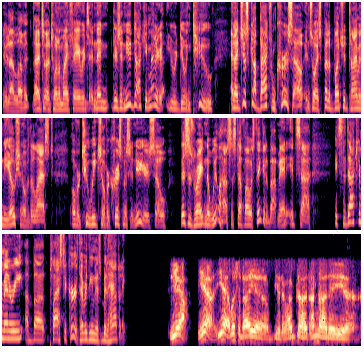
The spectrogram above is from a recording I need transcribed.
Dude, I love it. That's, that's one of my favorites. And then there's a new documentary you were doing too. And I just got back from Curacao, and so I spent a bunch of time in the ocean over the last over two weeks over Christmas and New Year's. So this is right in the wheelhouse of stuff I was thinking about, man. It's uh, it's the documentary about plastic Earth, everything that's been happening. Yeah, yeah, yeah. Listen, I uh, you know I'm not I'm not a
